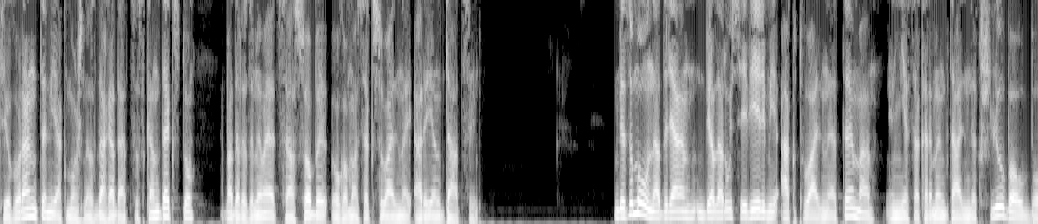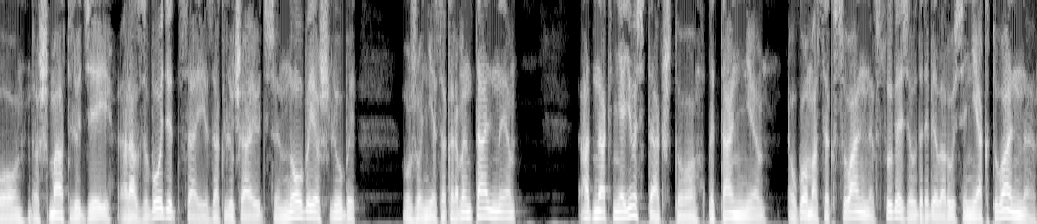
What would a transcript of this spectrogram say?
фігурантамі, як можна здагадацца з кантэксту, падразумяваюцца асобы ў гомасексуальнай арыентацыі. Безумоўна, для Беларусі вельмі актуальная тэма несакраментальных шлюбаў, бо шмат людзей разводзіцца і заключаюць новыя шлюбы, ужо несакраментальныя. Аднак не ёсць так, што пытанне гомасексуальных сувязяў для беларусі не актуальна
